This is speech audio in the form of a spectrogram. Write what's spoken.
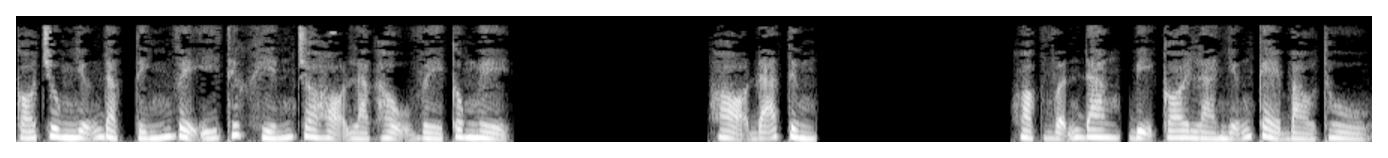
có chung những đặc tính về ý thức khiến cho họ lạc hậu về công nghệ. Họ đã từng hoặc vẫn đang bị coi là những kẻ bảo thủ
